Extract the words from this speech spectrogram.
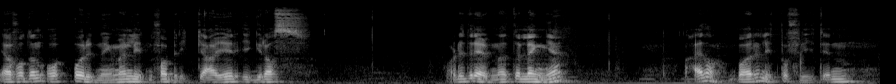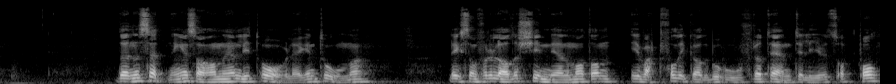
Jeg har fått en ordning med en liten fabrikkeier i Grass. Har De drevet med dette lenge? Nei da, bare litt på fritiden. Denne setningen sa han i en litt overlegen tone, liksom for å la det skinne gjennom at han i hvert fall ikke hadde behov for å tjene til livets opphold.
